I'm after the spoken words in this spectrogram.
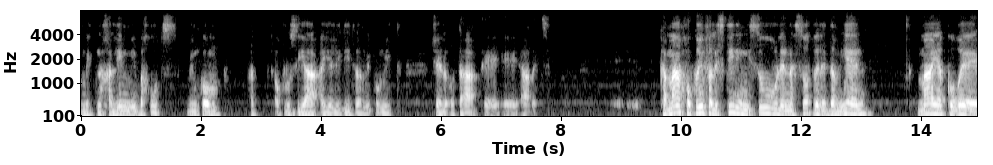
מתנחלים מבחוץ במקום האוכלוסייה הילידית והמקומית של אותה ארץ. כמה חוקרים פלסטינים ניסו לנסות ולדמיין מה היה קורה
